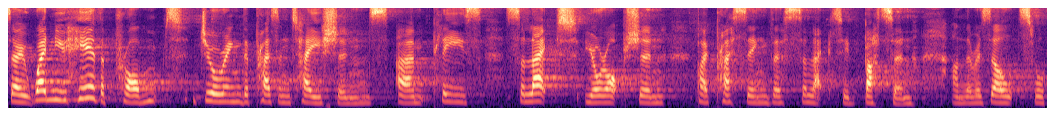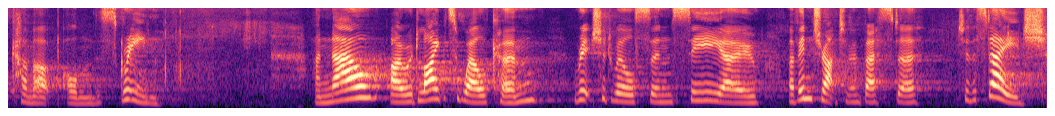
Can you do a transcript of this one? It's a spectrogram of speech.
So when you hear the prompt during the presentations, um, please select your option by pressing the selected button and the results will come up on the screen. And now I would like to welcome Richard Wilson, CEO of Interactive Investor, to the stage.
